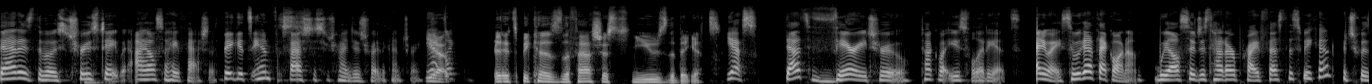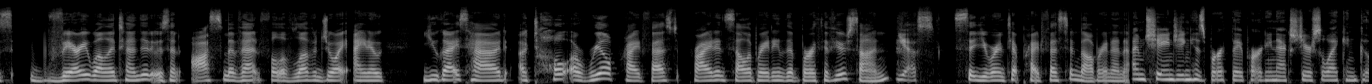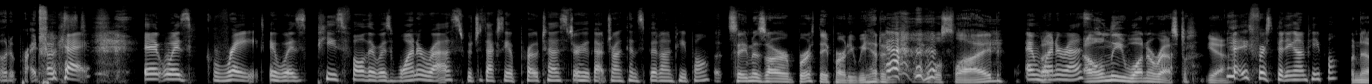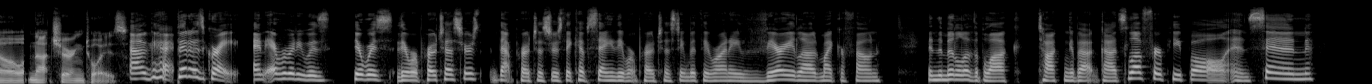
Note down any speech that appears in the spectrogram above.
That is the most true statement. I also hate fascists. Bigots and fascists are trying to destroy the country. Yeah. yeah. It's because the fascists use the bigots. Yes. That's very true. Talk about useful idiots. Anyway, so we got that going on. We also just had our Pride Fest this weekend, which was very well attended. It was an awesome event full of love and joy. I know you guys had a to- a real Pride Fest, Pride in celebrating the birth of your son. Yes. So you weren't at Pride Fest in Melbourne, and I'm changing his birthday party next year so I can go to Pride Fest. okay, it was great. It was peaceful. There was one arrest, which is actually a protester who got drunk and spit on people, Uh, Same as our birthday party. We had an inflatable slide. and one arrest Only one arrest. Yeah. for spitting on people. No, not sharing toys. Okay. That was great. And everybody was there was there were protesters, not protesters. They kept saying they weren't protesting, but they were on a very loud microphone in the middle of the block talking about God's love for people and sin.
